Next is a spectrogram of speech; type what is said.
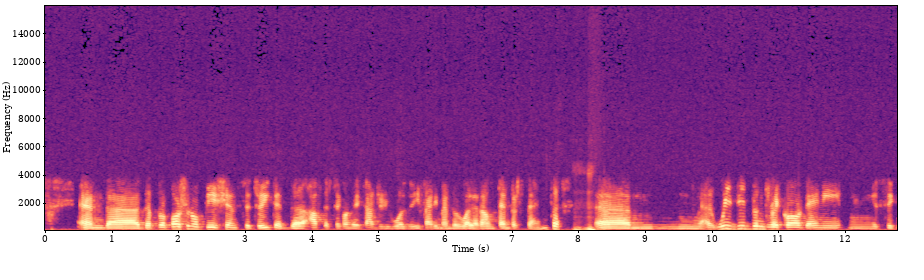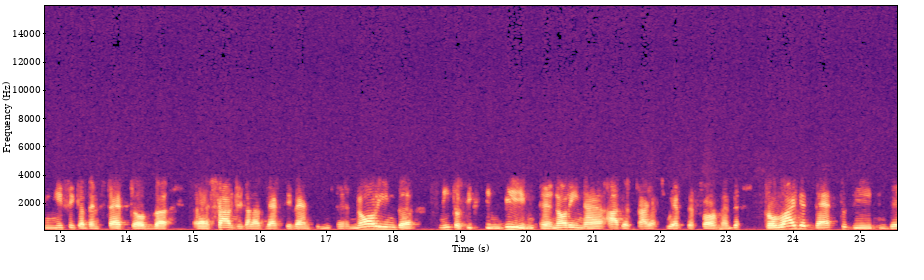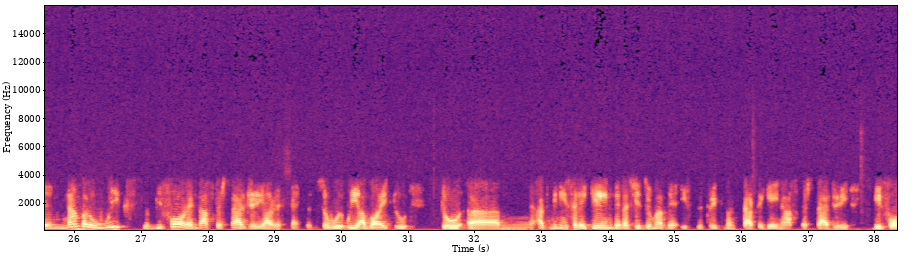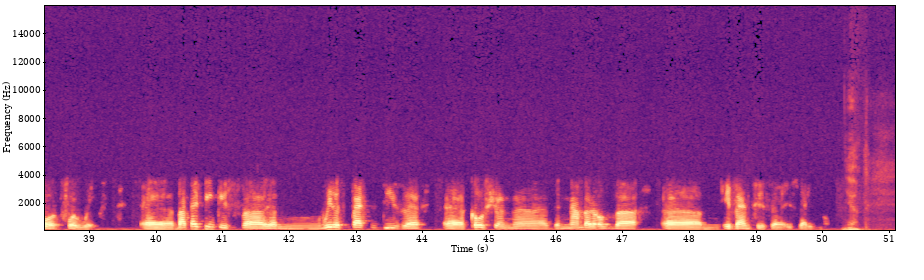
And uh, the proportion of patients treated uh, after secondary surgery was, if I remember well, around 10%. Mm-hmm. Um, we didn't record any um, significant effect of uh, uh, surgical adverse events, uh, nor in the MITO 16B, uh, nor in other trials we have performed, provided that the, the number of weeks before and after surgery are respected. So we, we avoid to to um, administer again bevacizumab if the treatment starts again after surgery before four weeks. Uh, but I think if uh, um, we respect this uh, uh, caution, uh, the number of uh, um, events is, is very small.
